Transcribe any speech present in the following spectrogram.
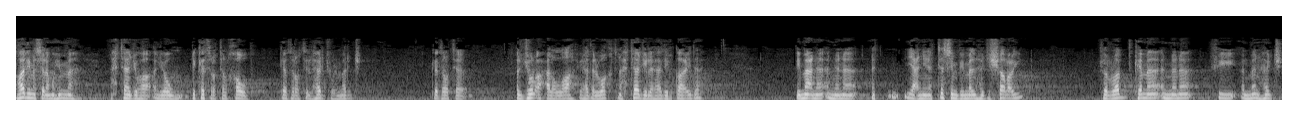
وهذه مسألة مهمة نحتاجها اليوم لكثرة الخوض كثرة الهرج والمرج. كثرة الجرأة على الله في هذا الوقت نحتاج إلى هذه القاعدة بمعنى أننا يعني نتسم بمنهج الشرعي في الرد كما أننا في المنهج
